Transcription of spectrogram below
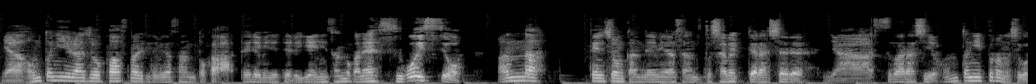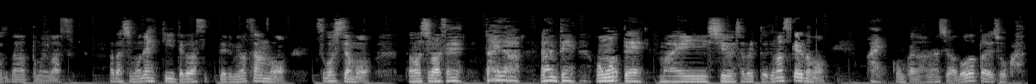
いや、本当にラジオパーソナリティの皆さんとか、テレビ出てる芸人さんとかね、すごいっすよ。あんなテンション感で皆さんずっと喋ってらっしゃる。いやー、素晴らしい。本当にプロの仕事だなと思います。私もね、聞いてくださってる皆さんも少しでも楽しませたいな、なんて思って毎週喋っておりますけれども、はい、今回の話はどうだったでしょうか？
